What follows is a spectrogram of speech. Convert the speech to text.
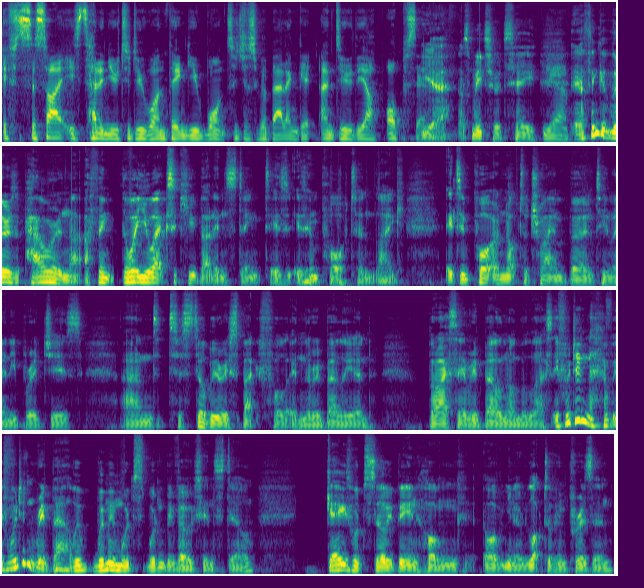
if society is telling you to do one thing you want to just rebel and get and do the opposite yeah that's me to a T yeah I think there is a power in that I think the way you execute that instinct is is important like it's important not to try and burn too many bridges and to still be respectful in the rebellion. But I say rebel nonetheless. If we didn't have, if we didn't rebel, we, women would wouldn't be voting still. Gays would still be being hung or you know locked up in prison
